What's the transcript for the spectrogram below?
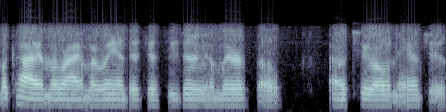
Micaiah, Mariah, Miranda, Jesse Jr., Marisol, our two old Andrew,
